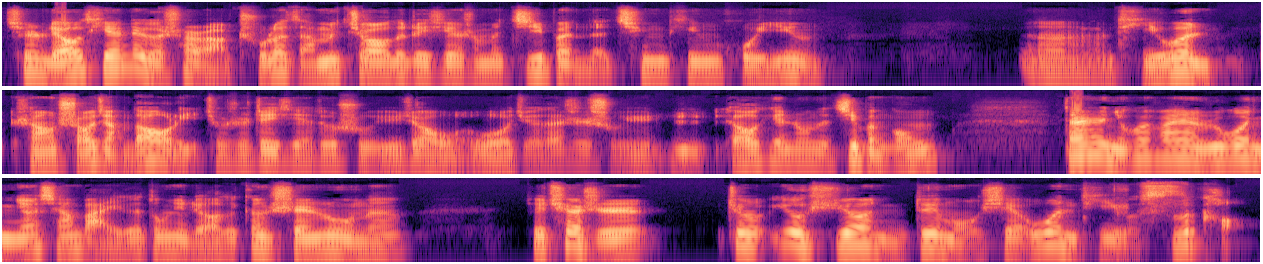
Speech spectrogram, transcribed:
其实聊天这个事儿啊，除了咱们教的这些什么基本的倾听、回应，嗯，提问，然后少讲道理，就是这些都属于叫我，我觉得是属于聊天中的基本功。但是你会发现，如果你要想把一个东西聊得更深入呢，就确实就又需要你对某些问题有思考，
